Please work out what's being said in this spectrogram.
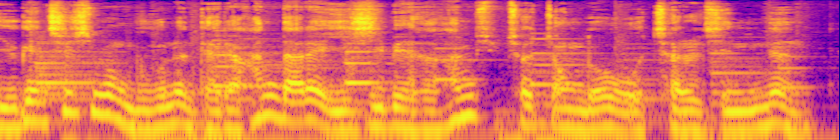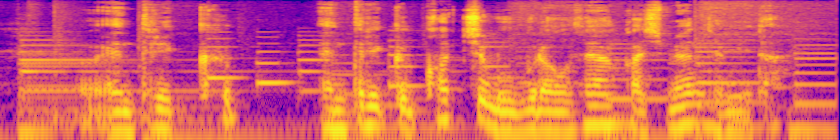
6N76 move는 대략 한 달에 20에서 30초 정도 오차를 지닌 entry급, entry급 quartz move라고 생각하시면 됩니다. 어,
